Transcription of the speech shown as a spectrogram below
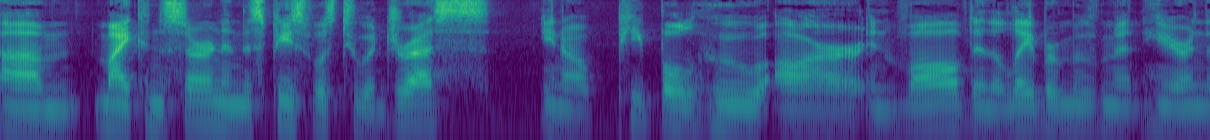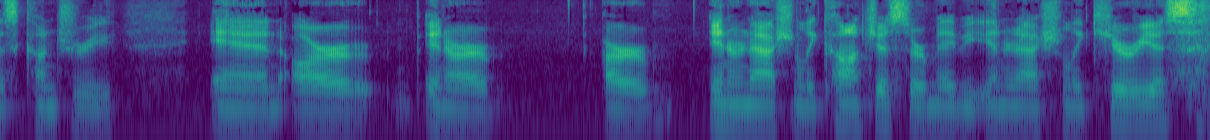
um, my concern in this piece was to address, you know, people who are involved in the labor movement here in this country, and are and are are internationally conscious or maybe internationally curious,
